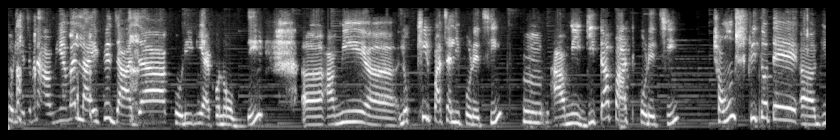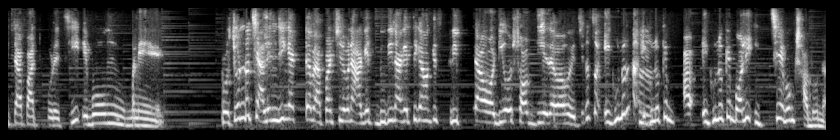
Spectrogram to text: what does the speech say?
করিয়েছে। মানে আমি আমার লাইফে যা যা করিনি এখনও অব্দি আহ, আমি লক্ষ্মীর পাঁচালি পড়েছি আমি গীতা পাঠ করেছি সংস্কৃততে আহ, গীতা পাঠ করেছি এবং মানে প্রচণ্ড চ্যালেঞ্জিং একটা ব্যাপার ছিল। মানে আগে দুদিন আগের থেকে আমাকে স্ক্রিপ্টটা অডিও সব দিয়ে দেওয়া হয়েছিল। তো এগুলো না এগুলোকে এগুলোকে বলে ইচ্ছে এবং সাধনা।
